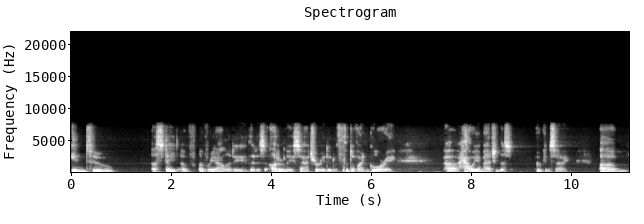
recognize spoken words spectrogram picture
into a state of, of reality that is utterly saturated with the divine glory. Uh, how he imagined this, who can say? Um,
